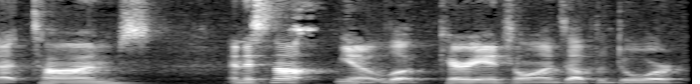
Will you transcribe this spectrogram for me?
at times. And it's not, you know, look, Cary Angeline's out the door.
